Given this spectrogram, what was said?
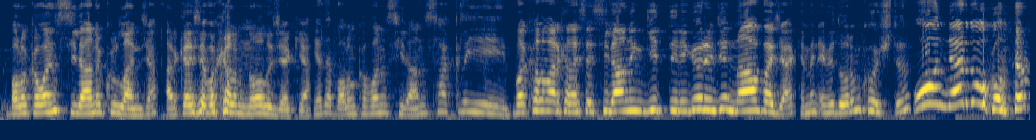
Balon kafanın silahını kullanacağım. Arkadaşlar bakalım ne olacak ya. Ya da balon kafanın silahını saklayayım. Bakalım arkadaşlar silahının gittiğini görünce ne yapacak? Hemen eve doğru mu koştu? O nerede o konular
